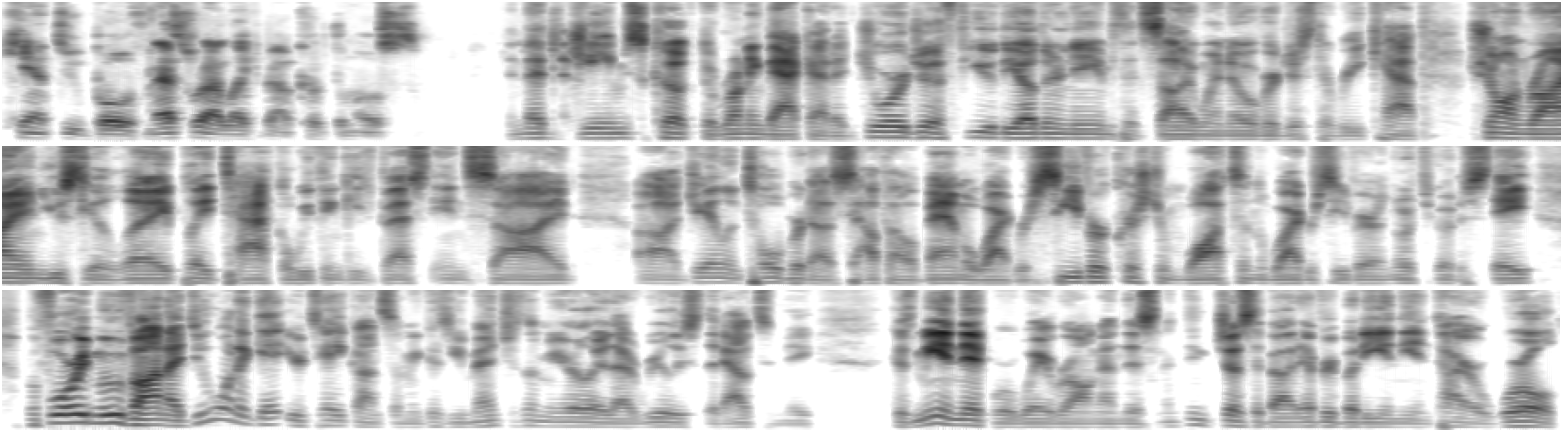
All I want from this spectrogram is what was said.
can't do both. And that's what I like about Cook the most and that's James Cook, the running back out of Georgia. A few of the other names that Sy went over just to recap: Sean Rhyan, UCLA, played tackle. We think he's best inside. Uh, Jalen Tolbert a South Alabama, wide receiver. Christian Watson, the wide receiver in North Dakota State. Before we move on, I do want to get your take on something because you mentioned something earlier that really stood out to me because me and Nick were way wrong on this. And I think just about everybody in the entire world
